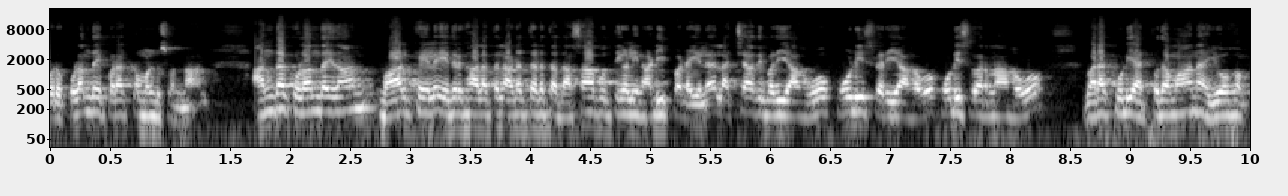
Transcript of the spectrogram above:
ஒரு குழந்தை பிறக்கும் என்று சொன்னால் அந்த குழந்தை தான் வாழ்க்கையில எதிர்காலத்தில் அடுத்தடுத்த தசாபுத்திகளின் அடிப்படையில லட்சாதிபதியாகவோ கோடீஸ்வரியாகவோ கோடீஸ்வரனாகவோ வரக்கூடிய அற்புதமான யோகம்.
